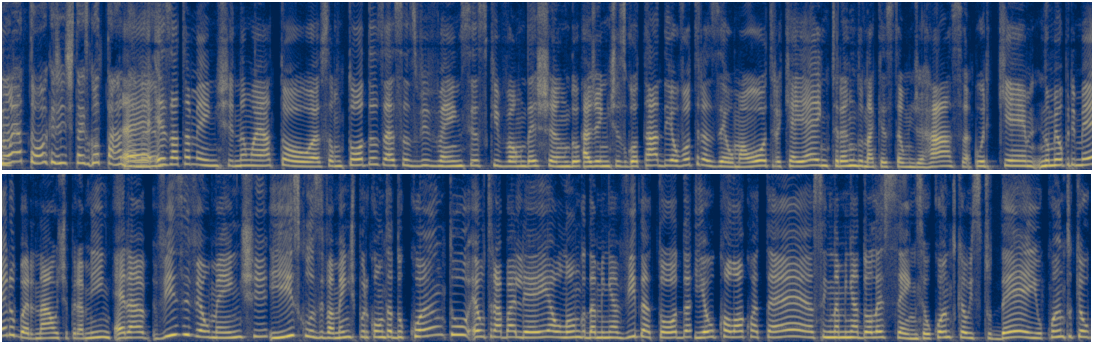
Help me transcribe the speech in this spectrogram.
não é à toa que a gente tá esgotada, é, né? Exatamente, não é à toa. São todas essas vivências que vão deixando a gente esgotada. E eu vou trazer uma outra que aí é entrando na questão de raça, porque no meu primeiro burnout, para mim, era visivelmente e exclusivamente por conta do quanto eu trabalhei ao longo da minha vida toda e eu coloco até assim na minha adolescência, o quanto que eu estudei, o quanto que eu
